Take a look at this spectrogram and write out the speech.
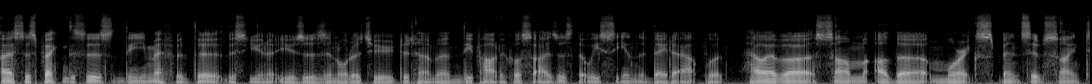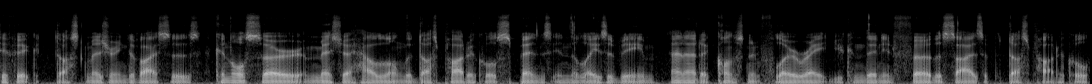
I suspect this is the method that this unit uses in order to determine the particle sizes that we see in the data output. However, some other more expensive scientific dust measuring devices can also measure how long the dust particle spends in the laser beam and at a constant flow rate you can then infer the size of the dust particle.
